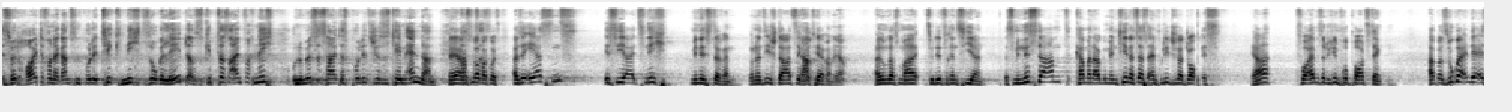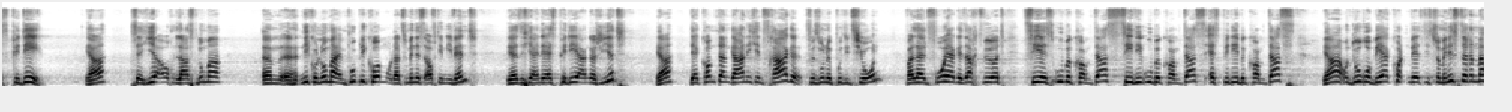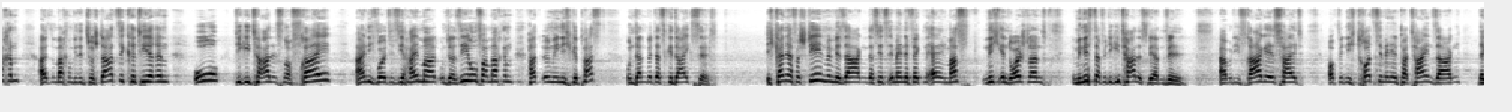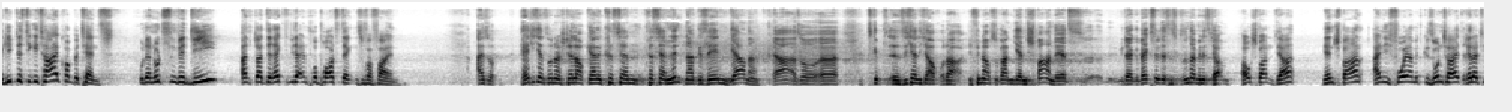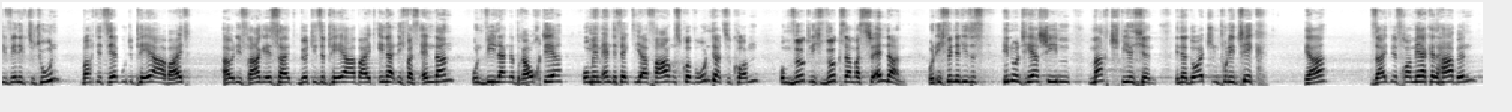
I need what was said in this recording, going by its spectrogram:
es wird heute von der ganzen Politik nicht so gelebt, also es gibt das einfach nicht und du müsstest halt das politische System ändern. Naja, das mal kurz. Also erstens ist sie ja jetzt nicht Ministerin, sondern sie ist Staatssekretärin. Ja, ja. Also um das mal zu differenzieren. Das Ministeramt kann man argumentieren, dass das ein politischer Job ist. Ja, vor allem ist natürlich ein Proportsdenken. Aber sogar in der SPD, ja, ist ja hier auch Lars Lummer ähm, äh, Nico Lummer im Publikum oder zumindest auf dem Event, der sich ja in der SPD engagiert, ja, der kommt dann gar nicht in Frage für so eine Position, weil halt vorher gesagt wird, CSU bekommt das, CDU bekommt das, SPD bekommt das, ja, und Doro Bär konnten wir jetzt nicht zur Ministerin machen, also machen wir sie zur Staatssekretärin. Oh, digital ist noch frei. Eigentlich wollte sie Heimat unter Seehofer machen, hat irgendwie nicht gepasst und dann wird das gedeichselt. Ich kann ja verstehen, wenn wir sagen, dass jetzt im Endeffekt ein Elon Musk nicht in Deutschland Minister für Digitales werden will. Aber die Frage ist halt, ob wir nicht trotzdem in den Parteien sagen, da gibt es Digitalkompetenz. Und dann nutzen wir die, anstatt direkt wieder in Proportsdenken zu verfallen. Also hätte ich an so einer Stelle auch gerne Christian, Christian Lindner gesehen, gerne. Ja, also äh, es gibt äh, sicherlich auch, oder ich finde auch sogar einen Jens Spahn, der jetzt äh, wieder gewechselt ist ins Gesundheitsministerium. Ja, auch spannend, ja. Jens Spahn, eigentlich vorher mit Gesundheit relativ wenig zu tun, macht jetzt sehr gute PR-Arbeit. Aber die Frage ist halt, wird diese PR-Arbeit inhaltlich was ändern? Und wie lange braucht der, um im Endeffekt die Erfahrungskurve runterzukommen, um wirklich wirksam was zu ändern? Und ich finde dieses Hin- und Herschieben, Machtspielchen in der deutschen Politik, ja, seit wir Frau Merkel haben,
